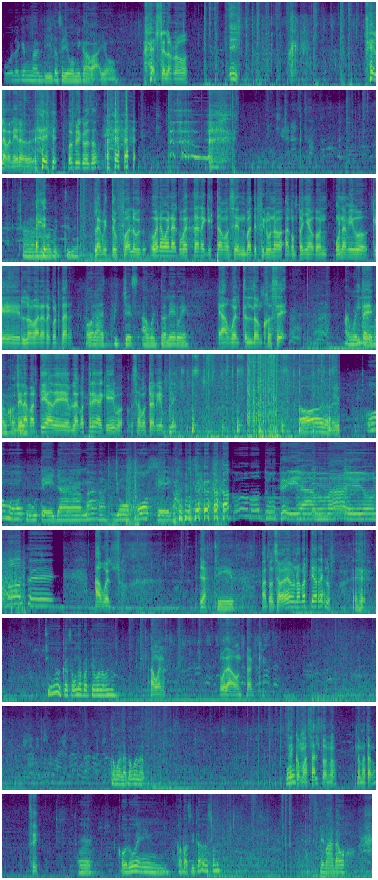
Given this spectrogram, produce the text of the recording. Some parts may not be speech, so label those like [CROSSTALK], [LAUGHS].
Puta que maldito se llevó mi caballo. [LAUGHS] Se lo robó. Y... [LAUGHS] la manera. Oye, pero ¿qué pasó? La cuestión follow. Buena, buena, ¿cómo están? Aquí estamos en Battlefield 1 acompañado con un amigo que lo van a recordar. Hola, bitches, ha vuelto el héroe. Ha vuelto el Don José de, José. de la partida de Black Ops 3. Aquí vamos a mostrar el gameplay. Oh, no te vi. ¿Cómo tú te llamas? Yo José. [LAUGHS] ¿Cómo tú te llamas? Yo no sé. Ha vuelto. Ya. Sí, Entonces ahora es una partida real. sí, alcanzamos una partida por lo menos. ah, bueno. Puta, un tanque. Tómala, tómala. Está Oh. como asalto, ¿no? ¿Lo matamos? Sí. Eh, oruga incapacitada, solo. Me mata, vos.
